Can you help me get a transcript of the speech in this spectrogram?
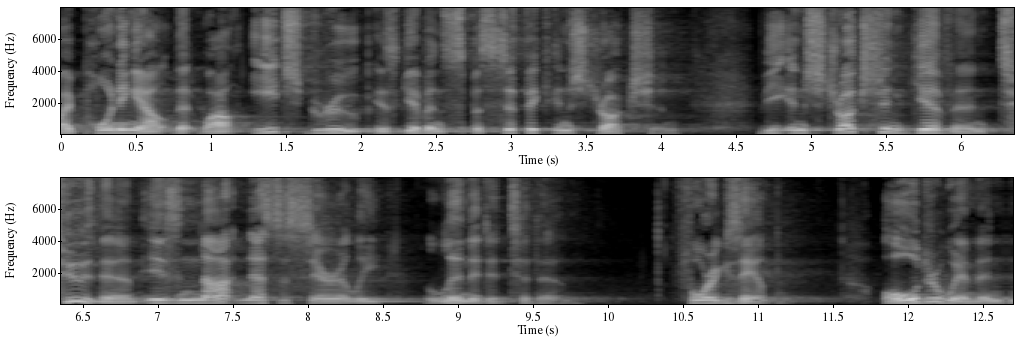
by pointing out that while each group is given specific instruction, the instruction given to them is not necessarily limited to them. For example, older women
